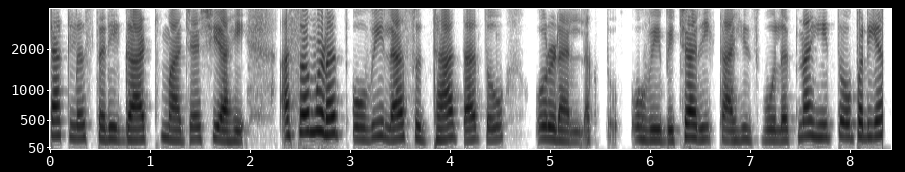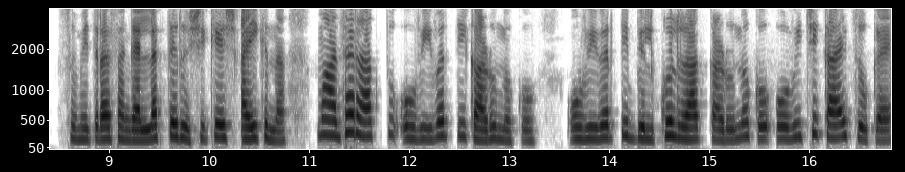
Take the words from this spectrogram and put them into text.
टाकलंस तरी गाठ माझ्याशी आहे. असं म्हणत ओवीला सुद्धा आता तो ओरडायला लागतो. ओवी बिचारी काहीच बोलत नाही तोपर्यंत सुमित्रा सांगायला लागते ऋषिकेश ऐक ना माझा राग तू ओवीवरती काढू नको. ओवीवरती बिलकुल राग काढू नको. ओवीची काय चूक आहे?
